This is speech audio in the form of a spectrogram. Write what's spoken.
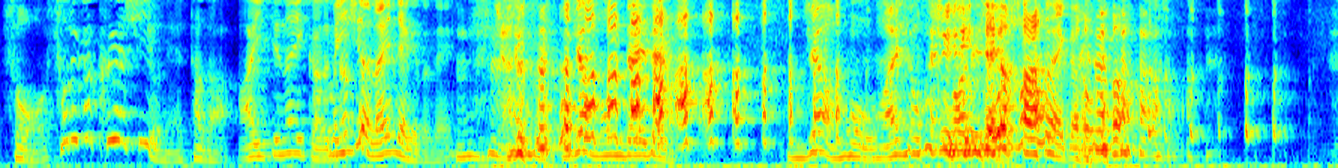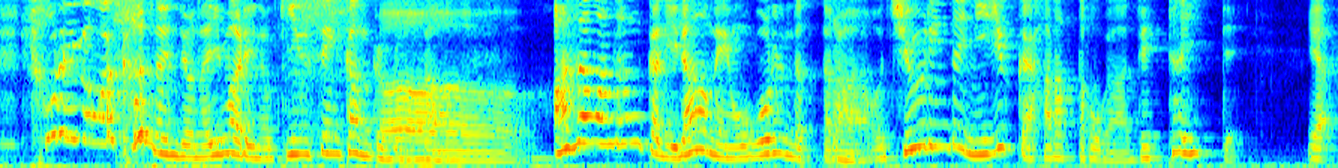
そう。それが悔しいよね。ただ、空いてないから。まあ、意思はないんだけどね。だじゃあ問題だよ。じゃあもうお前の方駐輪代は 払わないから。それがわかんないんだよな、今里の金銭感覚がさ。ああざまなんかにラーメンおごるんだったら、う駐輪代20回払った方が絶対いいって。ーいや、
